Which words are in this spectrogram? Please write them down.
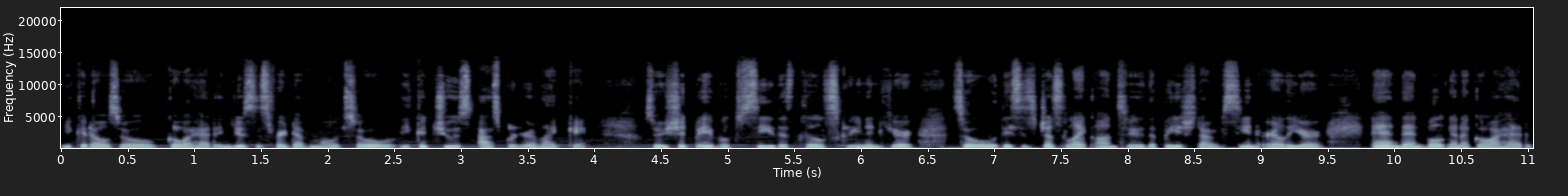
You could also go ahead and use this for dev mode. So you could choose as per your liking. So you should be able to see this little screen in here. So this is just like onto the page that we've seen earlier. And then we're going to go ahead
